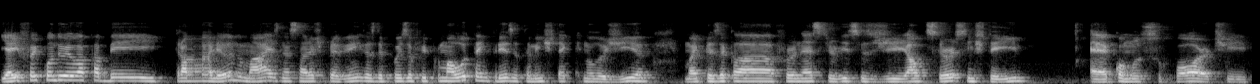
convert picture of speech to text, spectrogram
E aí foi quando eu acabei trabalhando mais nessa área de pré-vendas. Depois eu fui para uma outra empresa também de tecnologia, uma empresa que ela fornece serviços de outsourcing de TI, é, como suporte,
